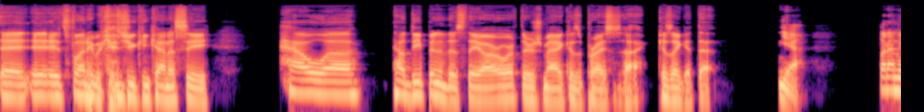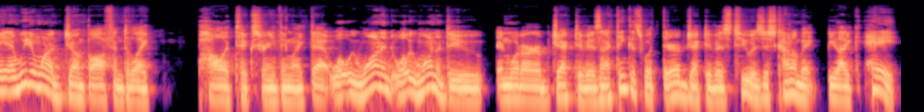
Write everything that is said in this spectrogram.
it, it's funny because you can kind of see how uh, how deep into this they are, or if they're just mad because the price is high. Because I get that. Yeah, but I mean, and we didn't want to jump off into like politics or anything like that. What we wanted, what we want to do, and what our objective is, and I think it's what their objective is too, is just kind of be like, hey,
